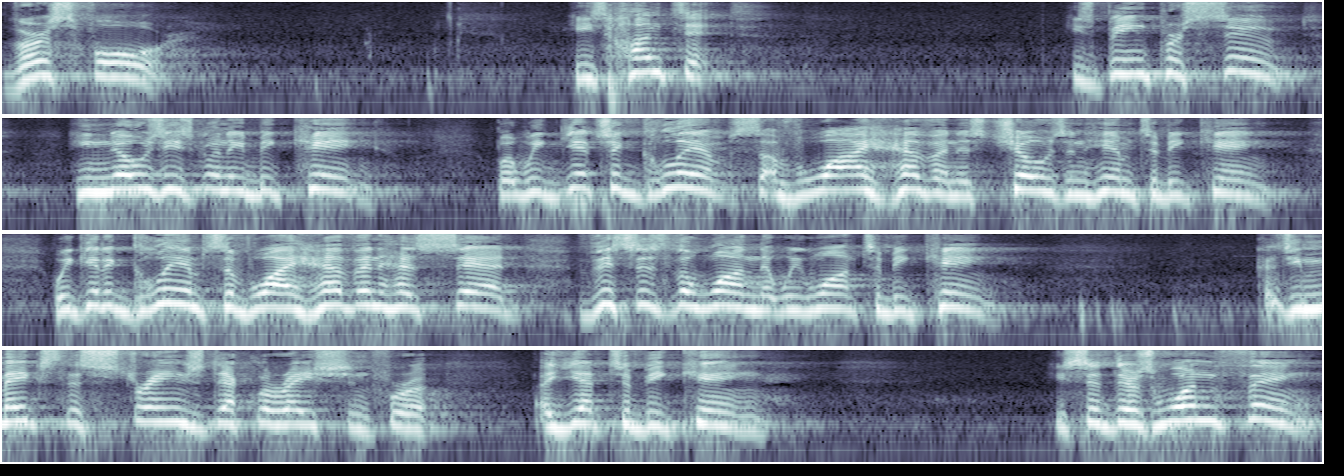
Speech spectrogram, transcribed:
verse 4. He's hunted, he's being pursued. He knows he's going to be king, but we get a glimpse of why heaven has chosen him to be king. We get a glimpse of why heaven has said, This is the one that we want to be king. Because he makes this strange declaration for a, a yet to be king. He said, There's one thing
